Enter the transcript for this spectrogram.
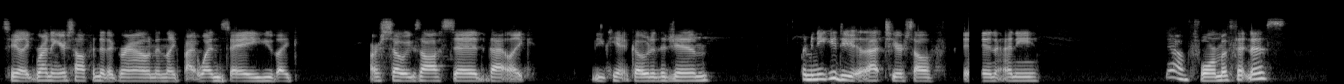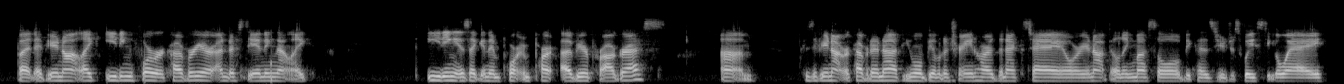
So you're like running yourself into the ground and like by Wednesday you like are so exhausted that like you can't go to the gym. I mean, you could do that to yourself in any Yeah. form of fitness, but if you're not like eating for recovery or understanding that like eating is like an important part of your progress, um, because if you're not recovered enough, you won't be able to train hard the next day, or you're not building muscle because you're just wasting away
